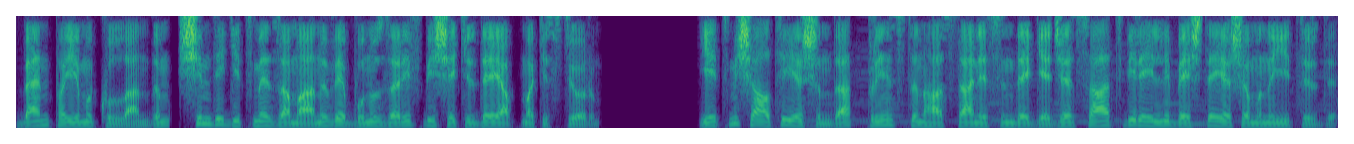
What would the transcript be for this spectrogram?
Ben payımı kullandım, şimdi gitme zamanı ve bunu zarif bir şekilde yapmak istiyorum. 76 yaşında, Princeton Hastanesi'nde gece saat 1.55'te yaşamını yitirdi.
